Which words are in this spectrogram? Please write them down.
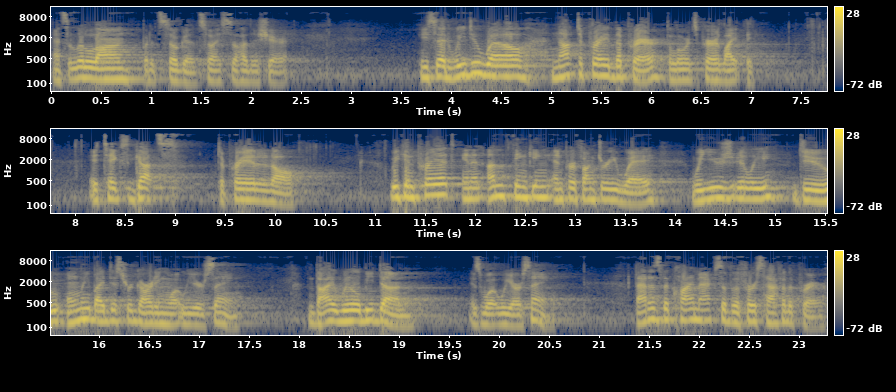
And it's a little long, but it's so good, so I still have to share it. He said, We do well not to pray the prayer, the Lord's Prayer, lightly. It takes guts to pray it at all. We can pray it in an unthinking and perfunctory way. We usually do only by disregarding what we are saying. Thy will be done is what we are saying. That is the climax of the first half of the prayer.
